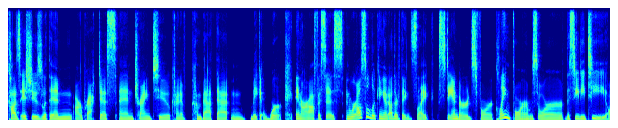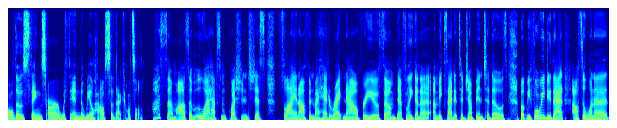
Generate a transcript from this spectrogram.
cause issues within our practice and trying to kind of combat that and make it work in our offices. And we're also looking at other things like standards for claim forms or the CDT. All those things are within the wheelhouse of that council. Awesome. Awesome. Ooh, I have some questions just flying off in my head right now for you. So I'm definitely going to, I'm excited to jump into those. But before we do that, I also want to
